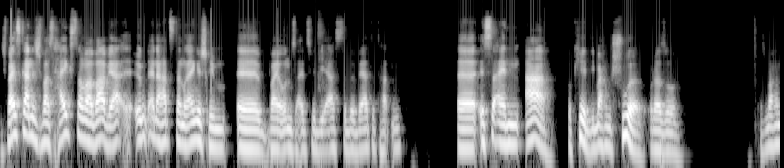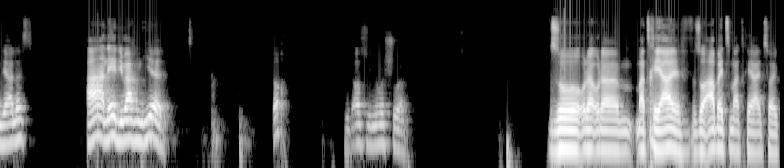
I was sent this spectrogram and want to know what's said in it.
Ich weiß gar nicht, was Hikes nochmal war. Wer, irgendeiner hat es dann reingeschrieben äh, bei uns, als wir die erste bewertet hatten. Äh, ist ein. Ah, okay, die machen Schuhe oder so. Was machen die alles? Ah, nee, die machen hier. Doch. Sieht aus wie nur Schuhe. So, oder, oder Material, so Arbeitsmaterialzeug.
